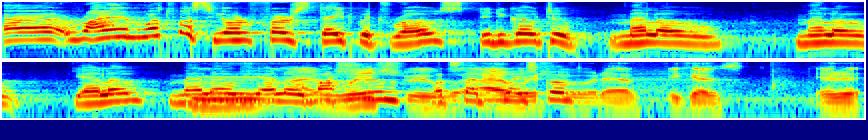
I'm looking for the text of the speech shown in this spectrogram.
Uh, Ryan, what was your first date with Rose? Did you go to Mellow, Mellow Yellow, Mellow Yellow Mm, I Mushroom? wish we, What's w- that I place wish called? we would have because it,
